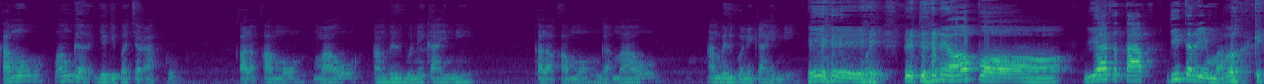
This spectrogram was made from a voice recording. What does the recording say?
kamu mau nggak jadi pacar aku kalau kamu mau ambil boneka ini kalau kamu nggak mau ambil boneka ini Hehehe, bedanya apa? biar tetap diterima Oke.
